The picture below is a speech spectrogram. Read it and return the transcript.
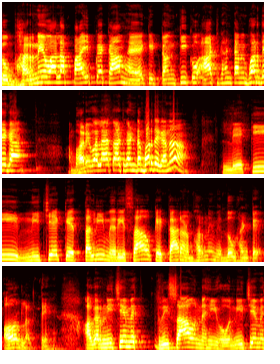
तो भरने वाला पाइप का काम है कि टंकी को आठ घंटा में भर देगा। भरे वाला है तो आठ घंटा भर देगा ना। लेकिन नीचे के तली में रिसाव के कारण भरने में दो घंटे और लगते हैं। अगर नीचे में रिसाव नहीं हो, नीचे में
